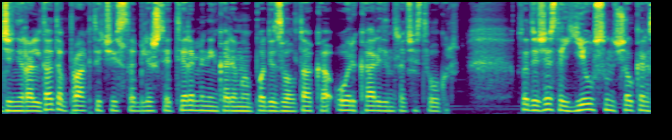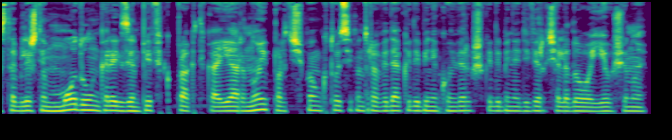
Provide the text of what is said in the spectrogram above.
Generalitatea practicii stabilește termeni în care mă pot dezvolta ca oricare dintre aceste lucruri. Cu toate acestea, eu sunt cel care stabilește modul în care exemplific practica, iar noi participăm cu toții pentru a vedea cât de bine converg și cât de bine diverg cele două, eu și noi.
